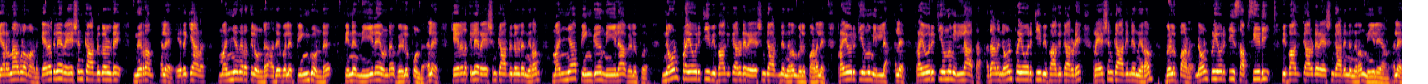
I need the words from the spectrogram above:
എറണാകുളമാണ്. കേരളത്തിലെ റേഷൻ കാർഡുകളുടെ നിറം അല്ലെ? ഏതൊക്കെയാണ്? മഞ്ഞ നിറത്തിലുണ്ട് അതേപോലെ പിങ്ക് ഉണ്ട് പിന്നെ നീലയുണ്ട് വെളുപ്പുണ്ട്. അല്ലെ? കേരളത്തിലെ റേഷൻ കാർഡുകളുടെ നിറം മഞ്ഞ പിങ്ക് നീല വെളുപ്പ്. നോൺ പ്രയോറിറ്റി വിഭാഗക്കാരുടെ റേഷൻ കാർഡിന്റെ നിറം വെളുപ്പാണ് അല്ലെ? പ്രയോറിറ്റി ഒന്നും ഇല്ല അല്ലെ? പ്രയോറിറ്റി ഒന്നും ഇല്ലാത്ത അതാണ് നോൺ പ്രയോറിറ്റി വിഭാഗക്കാരുടെ റേഷൻ കാർഡിന്റെ നിറം വെളുപ്പാണ്. നോൺ പ്രയോറിറ്റി സബ്സിഡി വിഭാഗക്കാരുടെ റേഷൻ കാർഡിന്റെ നിറം നീലയാണ് അല്ലെ?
